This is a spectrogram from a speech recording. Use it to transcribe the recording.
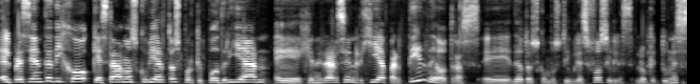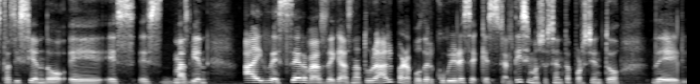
El presidente dijo que estábamos cubiertos porque podrían eh, generarse energía a partir de otras eh, de otros combustibles fósiles. Lo que tú nos estás diciendo eh, es, es más bien hay reservas de gas natural para poder cubrir ese que es altísimo, 60% de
